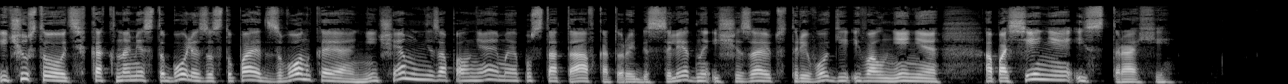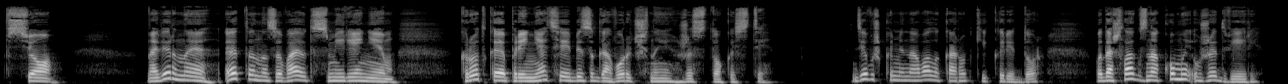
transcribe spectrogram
и чувствовать, как на место боли заступает звонкая, ничем не заполняемая пустота, в которой бесследно исчезают тревоги и волнения, опасения и страхи. Все. Наверное, это называют смирением, кроткое принятие безоговорочной жестокости. Девушка миновала короткий коридор, подошла к знакомой уже двери.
